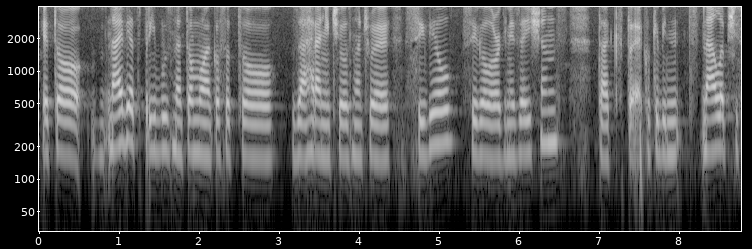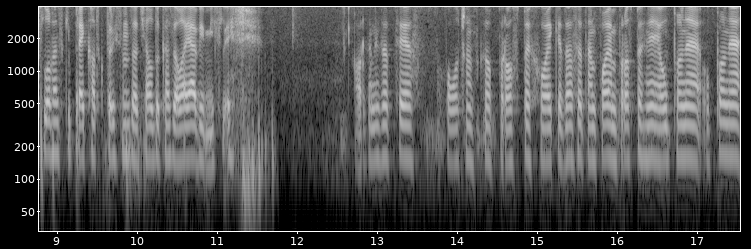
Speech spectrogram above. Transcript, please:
Je to najviac príbuzné tomu, ako sa to v zahraničí označuje civil, civil organizations, tak to je ako keby najlepší slovenský preklad, ktorý som zatiaľ dokázala ja vymyslieť organizácie spoločenského prospechu, aj keď zase ten pojem prospech nie je úplne, úplne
